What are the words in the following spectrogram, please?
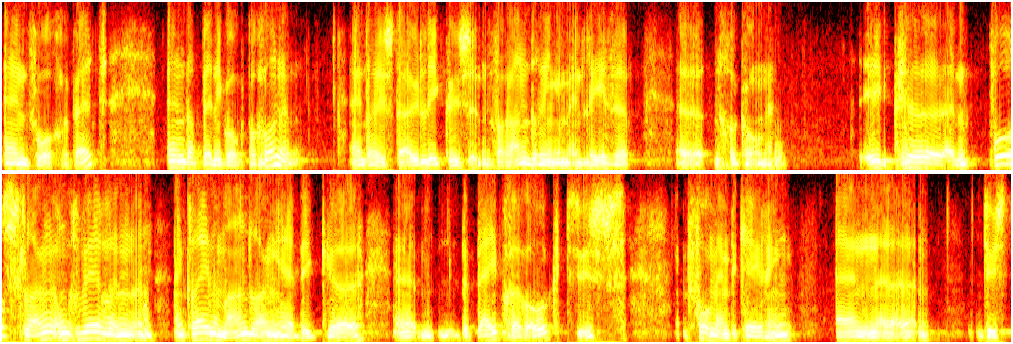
en voor gebed. En dat ben ik ook begonnen. En er is duidelijk dus een verandering in mijn leven gekomen. Ik, uh, een poos lang, ongeveer een, een, kleine maand lang, heb ik uh, de pijp gerookt, dus voor mijn bekering. En dus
